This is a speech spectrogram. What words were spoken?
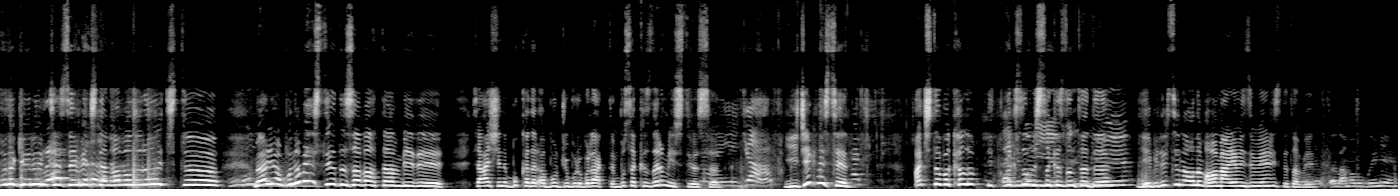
bunu görünce sevinçten havalara uçtu. Meryem bunu mu istiyordu sabahtan beri? Sen şimdi bu kadar abur cuburu bıraktın. Bu sakızları mı istiyorsun? Yiyeceğim. Yiyecek misin? Aç da bakalım. Nasılmış sakızın tadı? Yiyebilirsin oğlum ama Meryem izin verirse tabii. Ama bu benim.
